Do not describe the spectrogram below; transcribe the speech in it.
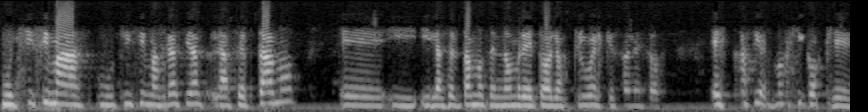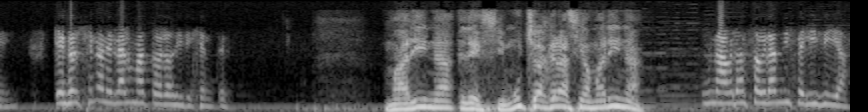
Muchísimas, muchísimas gracias. La aceptamos eh, y, la aceptamos en nombre de todos los clubes que son esos espacios mágicos que, que nos llenan el alma a todos los dirigentes. Marina Lesi, muchas gracias Marina. Un abrazo grande y feliz día.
